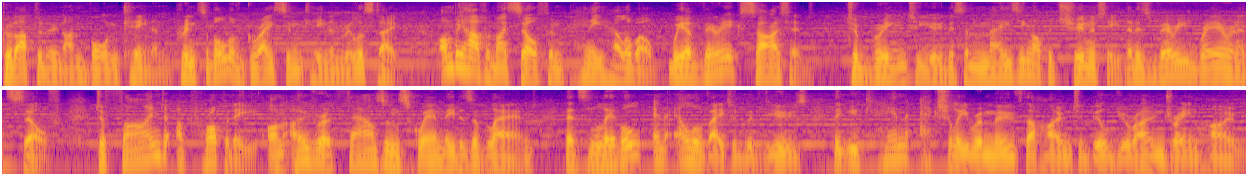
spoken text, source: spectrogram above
Good afternoon, I'm Vaughan Keenan, Principal of Grace and Keenan Real Estate. On behalf of myself and Penny Halliwell, we are very excited to bring to you this amazing opportunity that is very rare in itself to find a property on over a thousand square metres of land that's level and elevated with views that you can actually remove the home to build your own dream home.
